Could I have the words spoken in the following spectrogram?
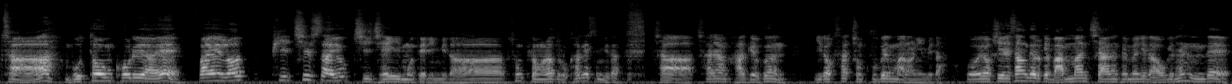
자, 모터홈 코리아의 파일럿 P746GJ 모델입니다. 총평을 하도록 하겠습니다. 자, 차량 가격은 1억 4,900만 원입니다. 뭐 역시 예상대로 이렇게 만만치 않은 금액이 나오긴 했는데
